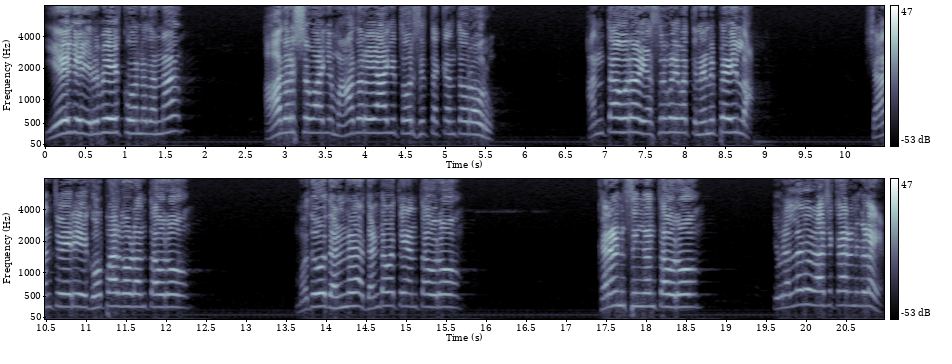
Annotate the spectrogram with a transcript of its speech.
ಹೇಗೆ ಇರಬೇಕು ಅನ್ನೋದನ್ನು ಆದರ್ಶವಾಗಿ ಮಾದರಿಯಾಗಿ ತೋರಿಸಿರ್ತಕ್ಕಂಥವ್ರು ಅವರು. ಅಂಥವರ ಹೆಸರುಗಳು ಇವತ್ತು ನೆನಪೇ ಇಲ್ಲ. ಶಾಂತವೇರಿ ಗೋಪಾಲ್ಗೌಡ ಅಂತವರು, ಮಧು ದಂಡ, ದಂಡವತೆ ಅಂತವರು, ಕರಣ್ ಸಿಂಗ್ ಅಂತವರು, ಇವರೆಲ್ಲರೂ ರಾಜಕಾರಣಿಗಳೇ.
